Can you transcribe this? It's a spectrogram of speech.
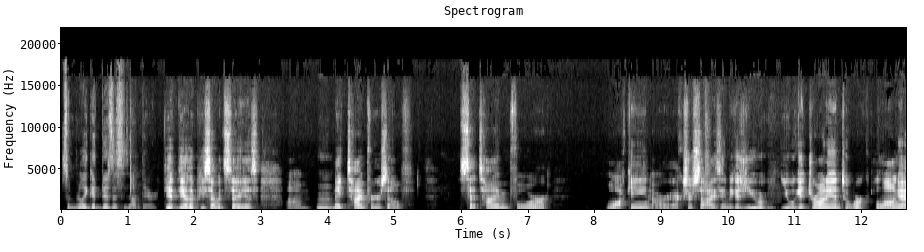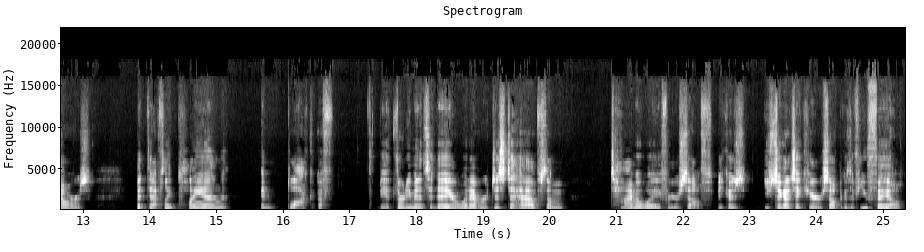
some really good businesses out there. The, the other piece I would say is um, mm. make time for yourself, set time for walking or exercising because you you will get drawn in to work long hours but definitely plan and block a be it 30 minutes a day or whatever just to have some time mm-hmm. away for yourself because you still got to take care of yourself because if you fail,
